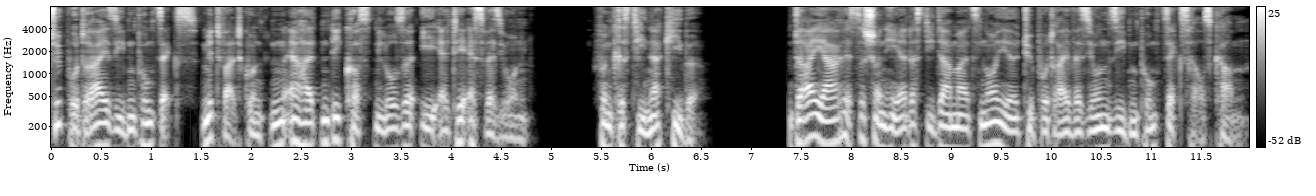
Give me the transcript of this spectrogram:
Typo 3 7.6 Mitwaldkunden erhalten die kostenlose ELTS-Version. Von Christina Kiebe. Drei Jahre ist es schon her, dass die damals neue Typo 3 Version 7.6 rauskam.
